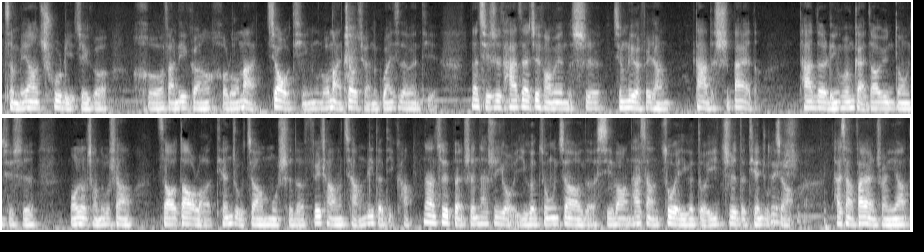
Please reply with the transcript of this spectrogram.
怎么样处理这个和梵蒂冈和罗马教廷、罗马教权的关系的问题。那其实他在这方面的是经历了非常大的失败的。他的灵魂改造运动其实某种程度上遭到了天主教牧师的非常强力的抵抗。纳粹本身他是有一个宗教的希望，他想做一个德意志的天主，教。他想发展成一样，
